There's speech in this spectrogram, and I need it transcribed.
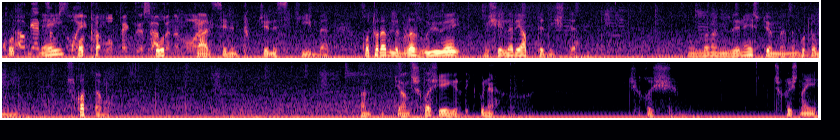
Kot... I'll get Ne? some sleep Kota... Kot... morning. senin Türkçeni sikeyim ben. Kotarabilir biraz uyu ve bir şeyler yap dedi işte. Kullanamıyoruz. E ne istiyorum benden? Burada mıyım? Üst katta mı? Lan yanlışlıkla şeye girdik. Bu ne? Çıkış. Çıkış neyi?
